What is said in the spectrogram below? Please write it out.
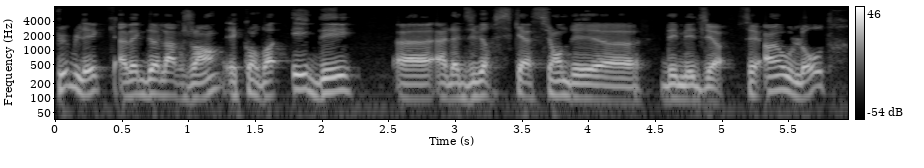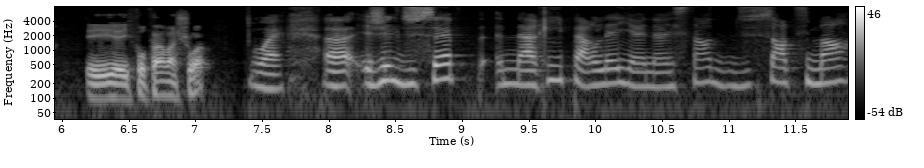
public avec de l'argent et qu'on va aider euh, à la diversification euh, des médias. C'est un ou l'autre et il faut faire un choix. Oui. Euh, Gilles Duceppe, Marie parlait il y a un instant du sentiment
